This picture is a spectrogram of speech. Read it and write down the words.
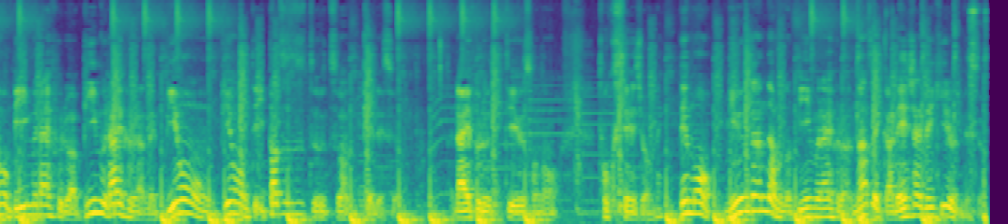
のビームライフルはビームライフルなんでビヨーンビヨーンって一発ずつ撃つわけですよ。ライフルっていうその特性上ね。でもニューガンダムのビームライフルはなぜか連射できるんですよ。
